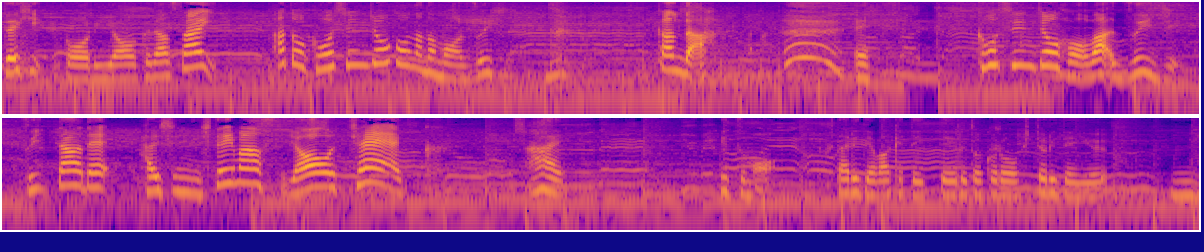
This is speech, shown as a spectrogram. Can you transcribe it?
ぜひご利用ください。あと更新情報なども随 噛んだ。え更新情報は随時 Twitter で配信しています。要チェック。はい。いつも2人で分けていっているところを1人で言う、うん、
